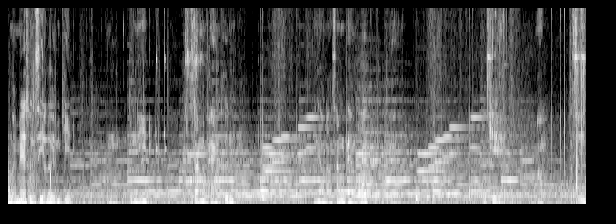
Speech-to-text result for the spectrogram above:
เหมือนไม่ได้สูญเสียเลยเมื่อกี้ตรงนี้สร้างกำแพงขึ้นแนวหลังสร้างกำแพงไว้โอเคเอาซีน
